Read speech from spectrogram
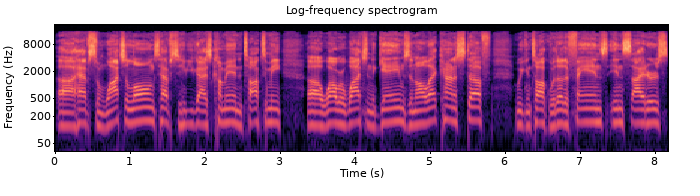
Uh, have some watch alongs. Have some, you guys come in and talk to me uh, while we're watching the games and all that kind of stuff. We can talk with other fans, insiders.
